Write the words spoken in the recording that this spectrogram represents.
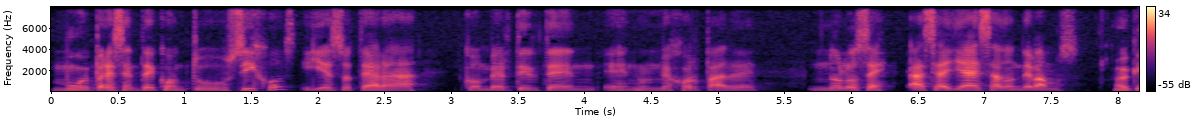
muy presente con tus hijos y eso te hará convertirte en, un mejor padre. No lo sé, hacia allá es a donde vamos. Ok,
